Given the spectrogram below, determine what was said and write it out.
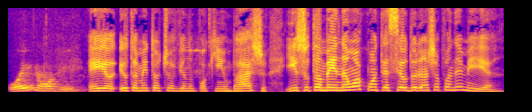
Oi, não ouvi. Eu, eu também estou te ouvindo um pouquinho baixo. Isso também não aconteceu durante a pandemia.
